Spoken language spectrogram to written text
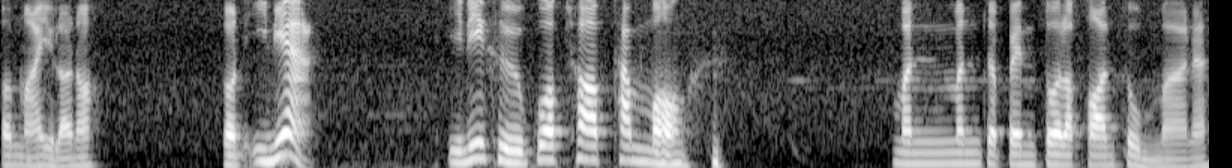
ต้นไม้อยู่แล้วเนาะส่วนอีเนี่ยอีนี่คือพวกชอบถ้ำมอง มันมันจะเป็นตัวละครสุ่มมานะ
